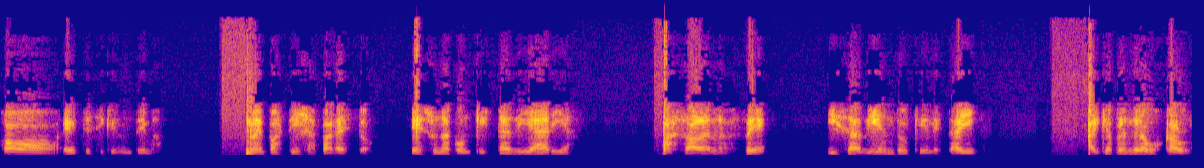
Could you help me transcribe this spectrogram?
oh, este sí que es un tema. No hay pastillas para esto. Es una conquista diaria, basada en la fe y sabiendo que Él está ahí. Hay que aprender a buscarlo.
